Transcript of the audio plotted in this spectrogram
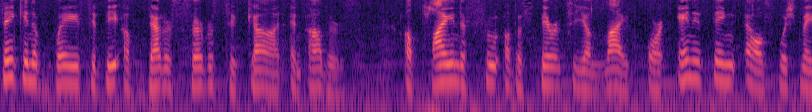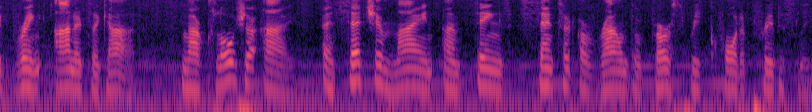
thinking of ways to be of better service to God and others, applying the fruit of the Spirit to your life, or anything else which may bring honor to God. Now close your eyes and set your mind on things centered around the verse we quoted previously.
